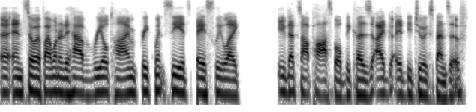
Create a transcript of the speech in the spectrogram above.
Uh, and so if I wanted to have real time frequency, it's basically like that's not possible because I'd, it'd be too expensive.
